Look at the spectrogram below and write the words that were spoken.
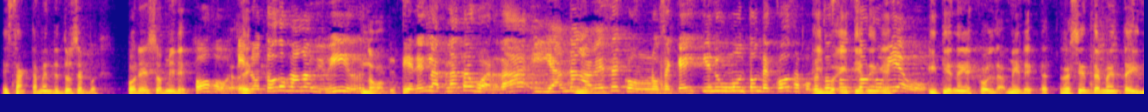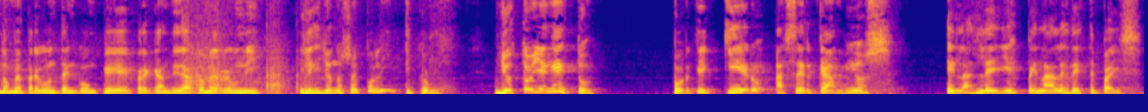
exactamente. Entonces, pues, por eso, mire. Ojo, y eh, no todos van a vivir. No. Tienen la plata guardada y andan a veces con no sé qué y tienen un montón de cosas porque estos son zorros viejos. y tienen escolta. Mire, eh, recientemente, y no me pregunten con qué precandidato me reuní, y le dije, yo no soy político. Yo estoy en esto porque quiero hacer cambios en las leyes penales de este país.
